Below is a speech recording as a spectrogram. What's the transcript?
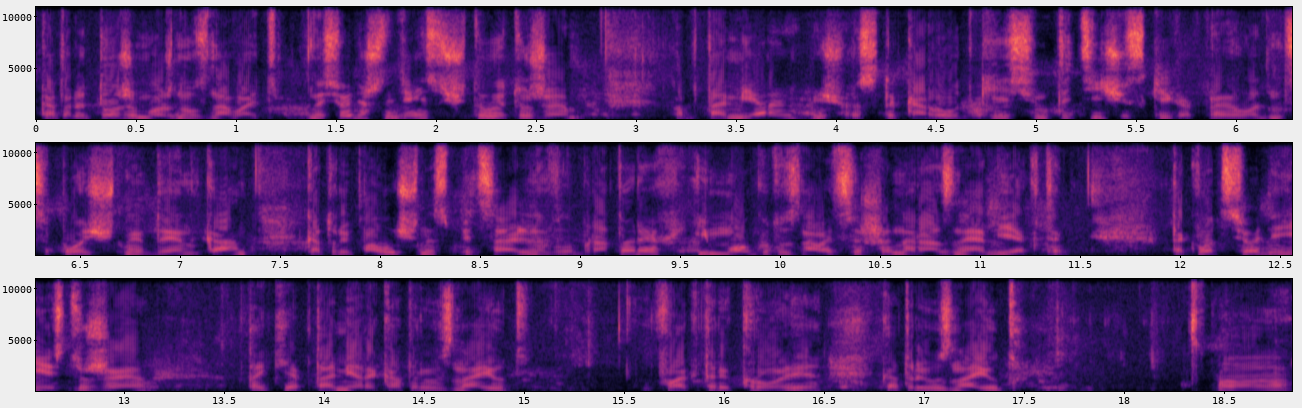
которое тоже можно узнавать. На сегодняшний день существуют уже оптомеры, еще раз, это короткие, синтетические, как правило, одноцепочечные ДНК, которые получены специально в лабораториях и могут узнавать совершенно разные объекты. Так вот, сегодня есть уже такие оптомеры, которые узнают факторы крови, которые узнают а,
